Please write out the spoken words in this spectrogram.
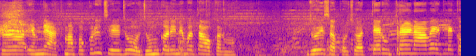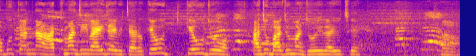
તો એમને હાથમાં પકડ્યું છે. જો, ઝૂમ કરીને બતાવો કર્મ. જોઈ શકો છો. અત્યારે ઉત્તરાયણ આવે એટલે કબૂતરના હાથમાં જીવ આવી જાય વિચારો. કેવું કેવું જોવો? આજુબાજુમાં જોઈ રહ્યું છે. હા.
